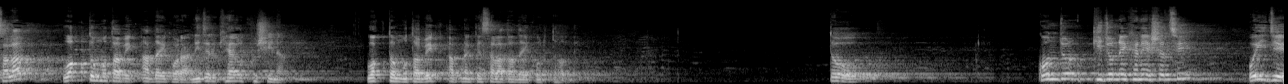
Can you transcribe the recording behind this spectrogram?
সালাত, ওয়াক্ত মোতাবেক আদায় করা, নিজের খেয়াল খুশি না। ওয়াক্ত মোতাবেক আপনাকে সালাত আদায় করতে হবে। তো কোন কি জন্য এখানে এসেছি? ওই যে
